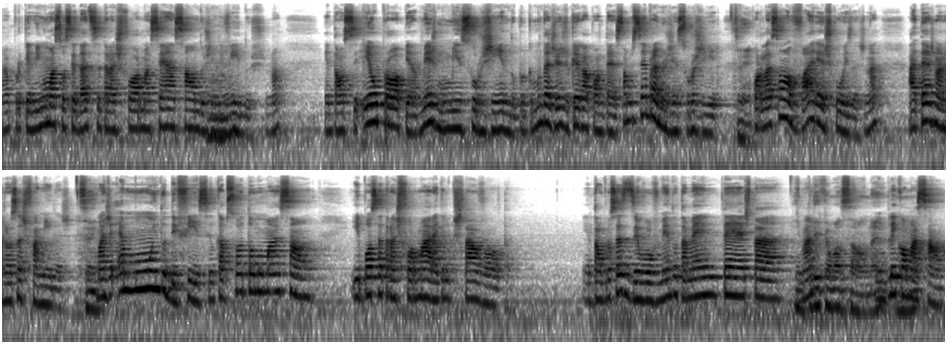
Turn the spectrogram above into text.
É? Porque nenhuma sociedade se transforma sem a ação dos uhum. indivíduos. É? Então, se eu própria, mesmo me insurgindo, porque muitas vezes o que, é que acontece? Estamos sempre a nos insurgir Sim. com relação a várias coisas, né? até nas nossas famílias. Sim. Mas é muito difícil que a pessoa tome uma ação e possa transformar aquilo que está à volta. Então, o processo de desenvolvimento também tem esta. É? Implica é? uma ação, né? Implica uma uhum. ação.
